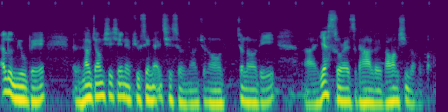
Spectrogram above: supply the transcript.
အဲ့လိုမျိုးပဲနောက်ကျောင်းရှင်းရှင်းနဲ့ဖြူစင်တဲ့အချစ်ဆိုရင်တော့ကျွန်တော်ကျွန်တော်ဒီအာ yes ဆိုတဲ့စကားလည်းဘာမှမရှိမှာမဟုတ်ပါဘူး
